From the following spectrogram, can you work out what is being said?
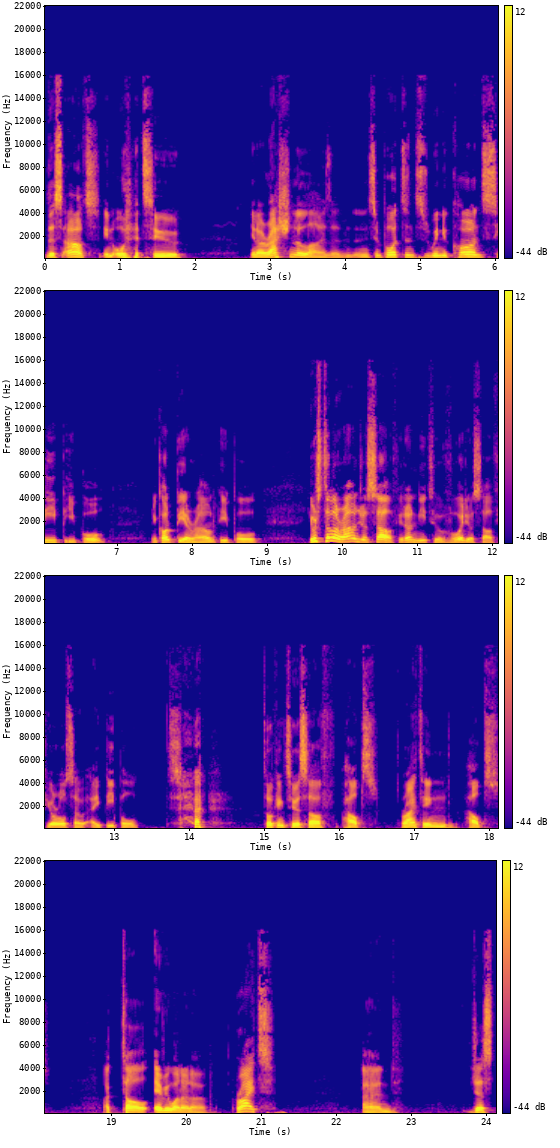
this out in order to you know, rationalize it. And it's important when you can't see people, you can't be around people, you're still around yourself. You don't need to avoid yourself. You're also a people. Talking to yourself helps. Writing helps. I tell everyone I know, write and just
